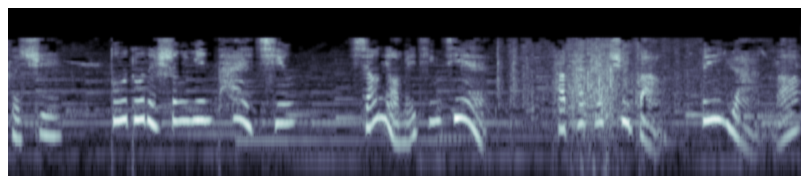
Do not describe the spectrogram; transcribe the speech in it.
可是多多的声音太轻，小鸟没听见。它拍拍翅膀飞远了，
